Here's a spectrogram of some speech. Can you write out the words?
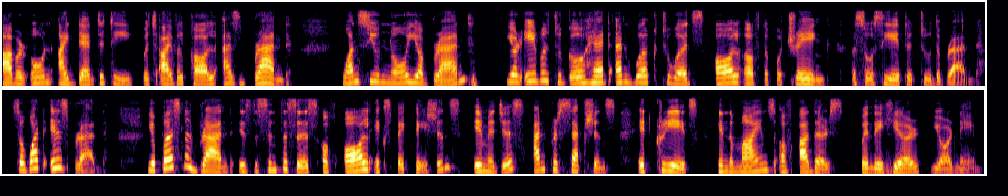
our own identity, which I will call as brand. Once you know your brand, you're able to go ahead and work towards all of the portraying associated to the brand. So, what is brand? Your personal brand is the synthesis of all expectations, images, and perceptions it creates in the minds of others when they hear your name.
